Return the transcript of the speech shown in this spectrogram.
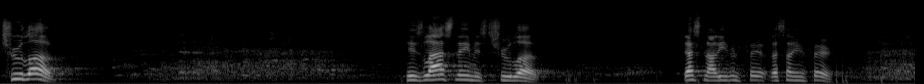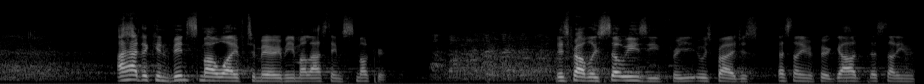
True Love. His last name is True Love. That's not even fair. That's not even fair. I had to convince my wife to marry me. My last name's Smucker. It's probably so easy for you. It was probably just, that's not even fair. God, that's not even,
